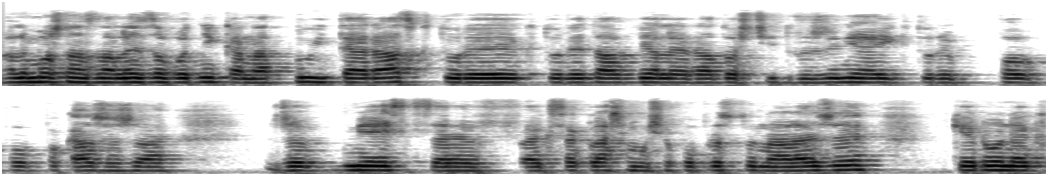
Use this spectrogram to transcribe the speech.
ale można znaleźć zawodnika na tu i teraz, który, który da wiele radości drużynie i który po, po, pokaże, że, że miejsce w Ekstraklasie mu się po prostu należy. Kierunek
